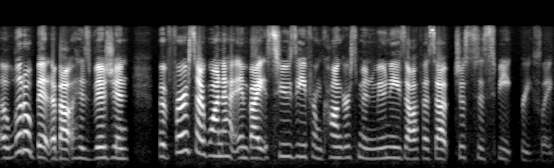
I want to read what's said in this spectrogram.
a little bit about his vision. But first, I want to invite Susie from Congressman Mooney's office up just to speak briefly.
